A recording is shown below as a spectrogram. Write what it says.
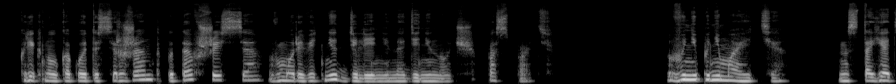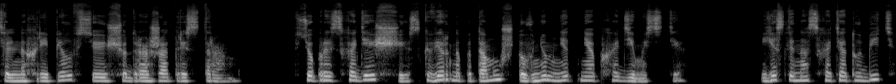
— крикнул какой-то сержант, пытавшийся, в море ведь нет делений на день и ночь, поспать. «Вы не понимаете. Настоятельно хрипел все еще дрожа Трестрам. Все происходящее скверно потому, что в нем нет необходимости. Если нас хотят убить,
